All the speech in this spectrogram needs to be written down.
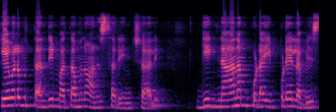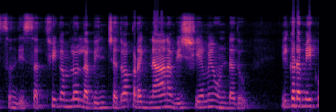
కేవలం తండ్రి మతమును అనుసరించాలి. ఈ జ్ఞానం కూడా ఇప్పుడే లభిస్తుంది. సత్యుగంలో లభించదు. అక్కడ జ్ఞాన విషయమే ఉండదు. ఇక్కడ మీకు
